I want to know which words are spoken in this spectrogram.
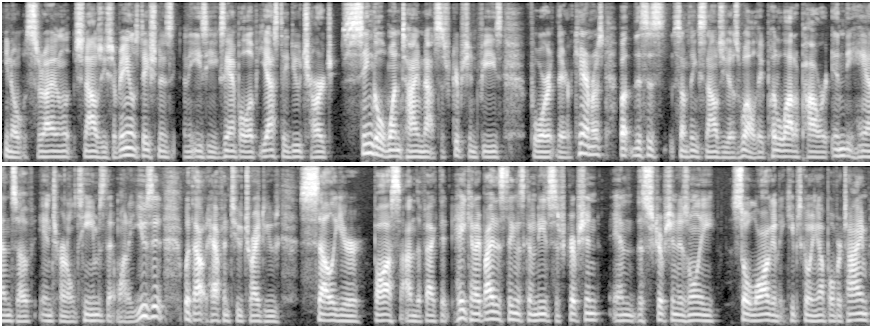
You know, Synology Surveillance Station is an easy example of, yes, they do charge single one-time, not subscription fees for their cameras, but this is something Synology does well. They put a lot of power in the hands of internal teams that want to use it without having to try to sell your boss on the fact that, hey, can I buy this thing that's going to need a subscription? And the subscription is only so long and it keeps going up over time.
